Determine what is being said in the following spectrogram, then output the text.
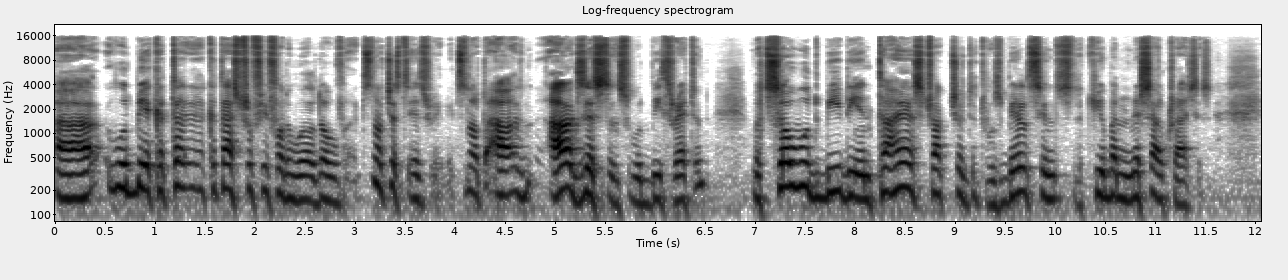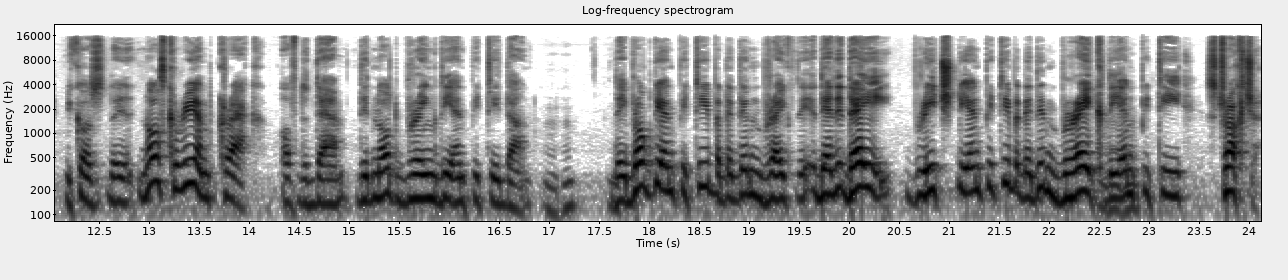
uh, would be a, cata- a catastrophe for the world over. It's not just Israel. It's not our, our existence would be threatened, but so would be the entire structure that was built since the Cuban Missile Crisis, because the North Korean crack of the dam did not bring the NPT down. They broke the NPT, but they didn't break the. They, they breached the NPT, but they didn't break the NPT structure.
